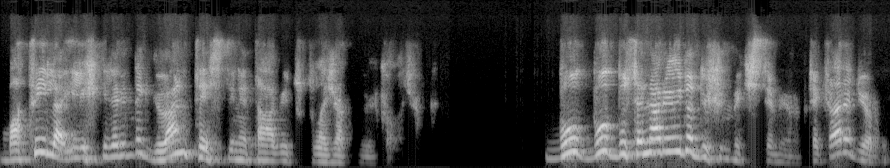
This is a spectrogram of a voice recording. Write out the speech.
Batı ile ilişkilerinde güven testine tabi tutulacak bir ülke olacak. Bu, bu, bu senaryoyu da düşünmek istemiyorum. Tekrar ediyorum.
